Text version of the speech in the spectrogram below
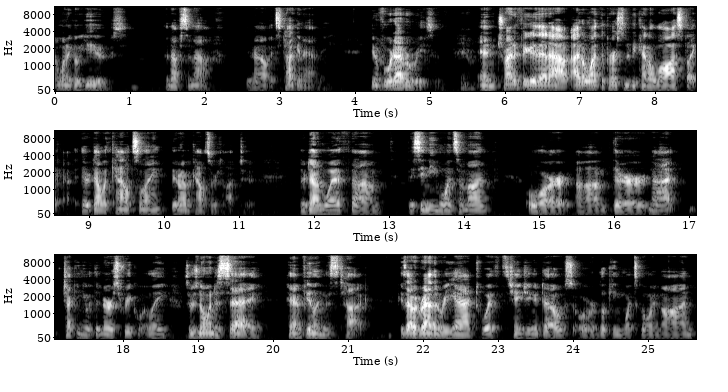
I want to go use. Enough's enough. You know, it's tugging at me. You know, for whatever reason. And trying to figure that out. I don't want the person to be kind of lost, like they're done with counseling, they don't have a counselor to talk to. They're done with um, they see me once a month or um, they're not checking in with the nurse frequently. So there's no one to say, hey, I'm feeling this tug because I would rather react with changing a dose or looking what's going on,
